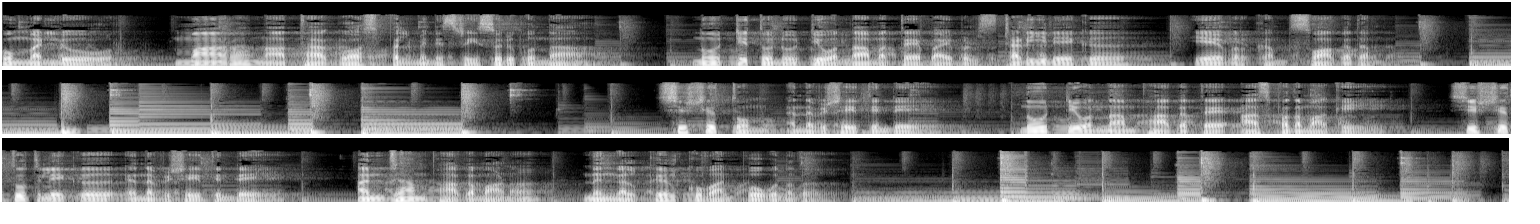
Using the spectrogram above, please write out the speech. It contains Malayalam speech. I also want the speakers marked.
Speaker 1: കുമ്മല്ലൂർ മാറാനാഥ ഗോസ്ബൽ മിനിസ്ട്രി ഒരുക്കുന്ന നൂറ്റി തൊണ്ണൂറ്റി ഒന്നാമത്തെ ബൈബിൾ സ്റ്റഡിയിലേക്ക് ഏവർക്കും സ്വാഗതം ശിഷ്യത്വം എന്ന വിഷയത്തിന്റെ നൂറ്റി ഒന്നാം ഭാഗത്തെ ആസ്പദമാക്കി ശിഷ്യത്വത്തിലേക്ക് എന്ന വിഷയത്തിന്റെ അഞ്ചാം ഭാഗമാണ് നിങ്ങൾ കേൾക്കുവാൻ പോകുന്നത്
